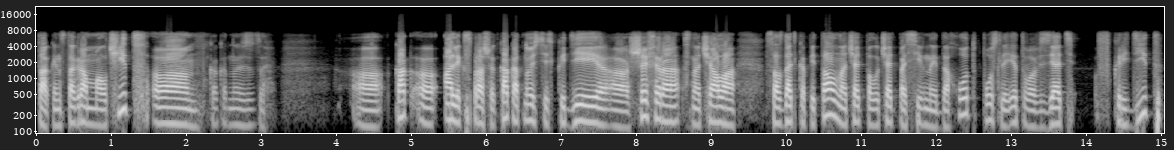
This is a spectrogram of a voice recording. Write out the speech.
Так, Инстаграм молчит. Э, как относится? Как, Алекс спрашивает, как относитесь к идее Шефера сначала создать капитал, начать получать пассивный доход, после этого взять в кредит –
